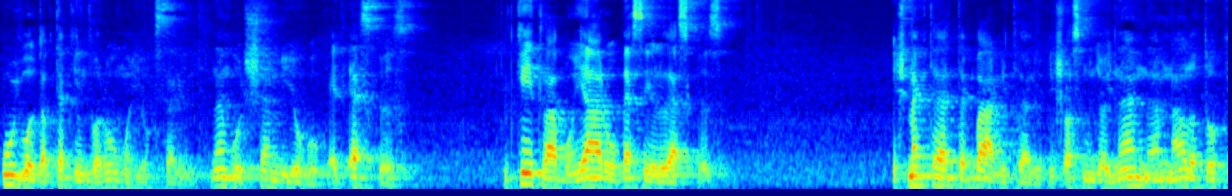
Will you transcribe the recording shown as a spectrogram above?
Úgy voltak tekintve a római jog szerint. Nem volt semmi joguk, egy eszköz. Két lábon járó, beszélő eszköz. És megtehettek bármit velük. És azt mondja, hogy nem, nem, nálatok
